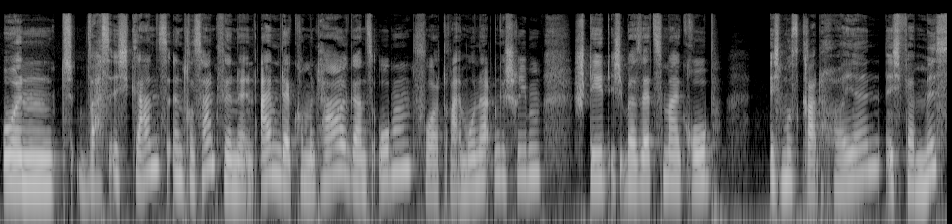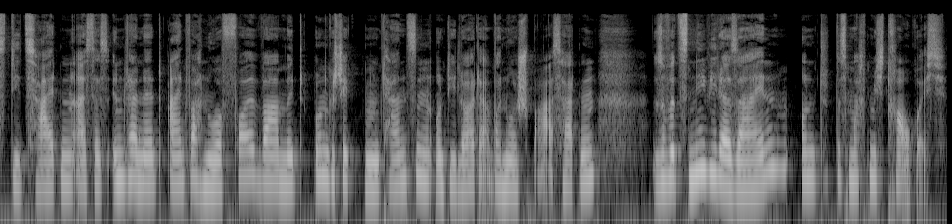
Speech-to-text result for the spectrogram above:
Und was ich ganz interessant finde, in einem der Kommentare ganz oben, vor drei Monaten geschrieben, steht, ich übersetze mal grob, ich muss gerade heulen. Ich vermisse die Zeiten, als das Internet einfach nur voll war mit ungeschicktem Tanzen und die Leute einfach nur Spaß hatten. So wird es nie wieder sein und das macht mich traurig.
